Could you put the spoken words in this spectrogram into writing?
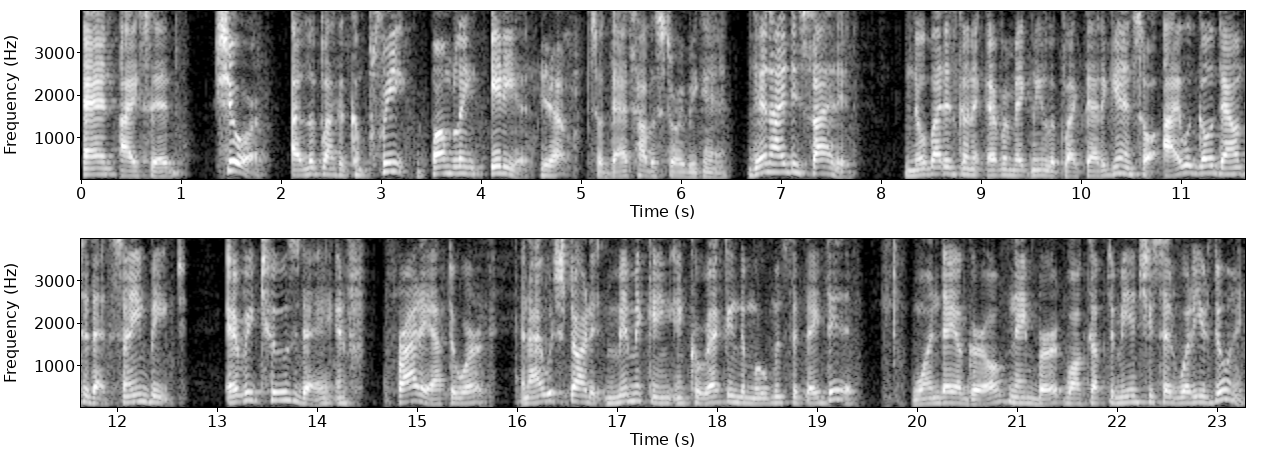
And I said, Sure. I look like a complete bumbling idiot. Yeah. So that's how the story began. Then I decided nobody's going to ever make me look like that again. So I would go down to that same beach every Tuesday and Friday after work, and I would start mimicking and correcting the movements that they did. one day a girl named Bert walked up to me and she said, What are you doing?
